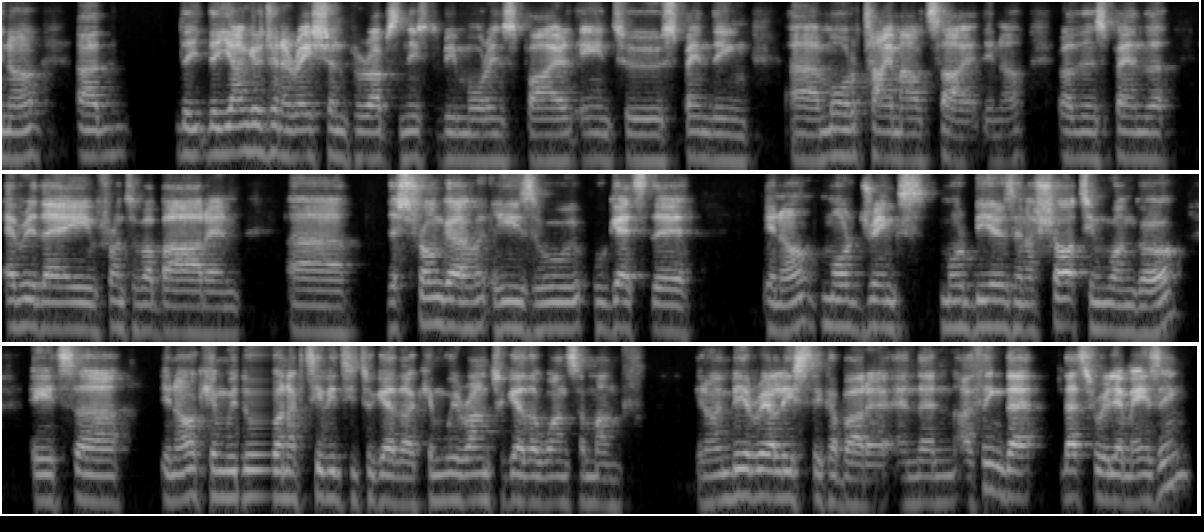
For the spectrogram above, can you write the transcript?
you know uh, the, the younger generation perhaps needs to be more inspired into spending uh, more time outside, you know, rather than spend every day in front of a bar. And uh, the stronger he's who, who gets the, you know, more drinks, more beers and a shot in one go. It's, uh, you know, can we do an activity together? Can we run together once a month? You know, and be realistic about it. And then I think that that's really amazing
